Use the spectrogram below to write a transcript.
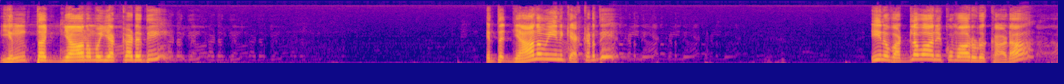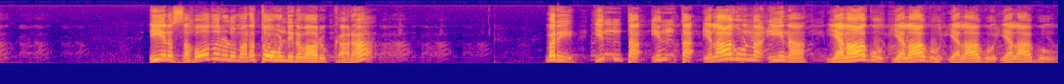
ఇంత జ్ఞానము ఎక్కడిది? ఇంత జ్ఞానం ఈయనకి ఎక్కడిది? ఈయన వడ్లవాని కుమారుడు కాడా? ఈయన సహోదరులు మనతో ఉండిన వారు కారా? మరి ఇంత ఇంత ఎలాగు ఉన్న ఈయన? ఎలాగు ఎలాగు ఎలాగు ఎలాగు?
